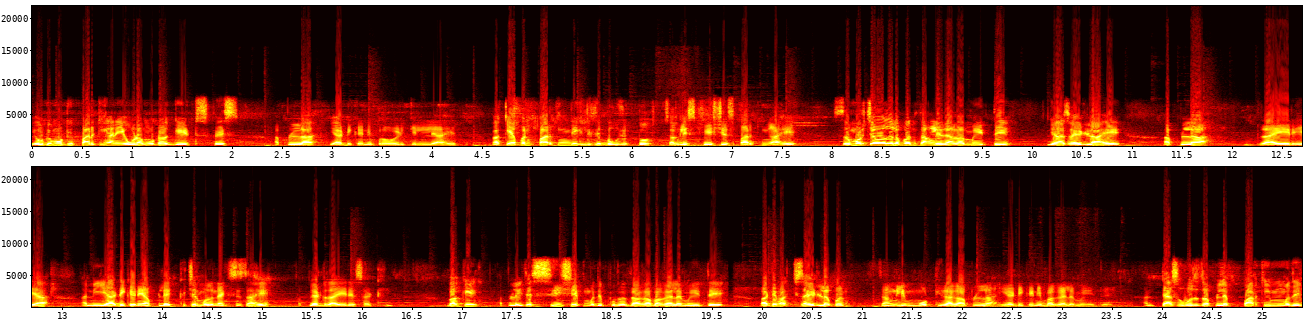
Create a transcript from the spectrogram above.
एवढी मोठी पार्किंग आणि एवढा मोठा गेट स्पेस आपल्याला या ठिकाणी प्रोव्हाइड केलेले आहेत. बाकी आपण पार्किंग देखील इथे बघू शकतो. चांगली स्पेशियस पार्किंग आहे. समोरच्या बाजूला पण चांगली जागा मिळते. या साईडला आहे आपला ड्राय एरिया आणि या ठिकाणी आपल्या किचनमधून ॲक्सेस आहे आपल्या ड्राय एरियासाठी बाकी आपल्या इथे सी शेपमध्ये पूर्ण जागा बघायला मिळते. पाठीमागच्या साईडला पण चांगली मोठी जागा आपल्याला या ठिकाणी बघायला मिळते. आणि त्यासोबतच आपल्या पार्किंगमध्ये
